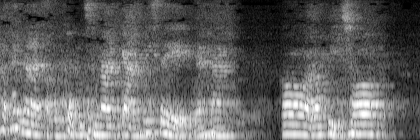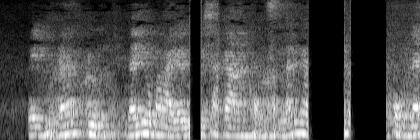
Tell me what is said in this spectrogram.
พัฒนาสังคมชำนาญการพิเศษนะคะ ก็รับผิดชอบ เป็นหัวหน้ากลุ่มนโยบายและวิชาการของสำนักงานคมและ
